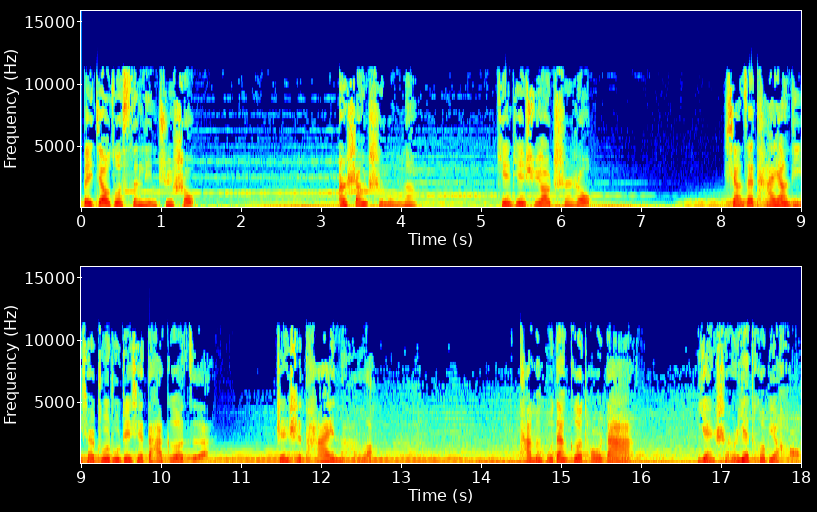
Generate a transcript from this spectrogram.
被叫做森林巨兽。而伤齿龙呢，天天需要吃肉，想在太阳底下捉住这些大个子，真是太难了。它们不但个头大，眼神儿也特别好，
